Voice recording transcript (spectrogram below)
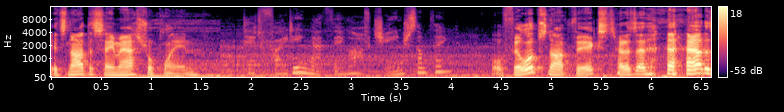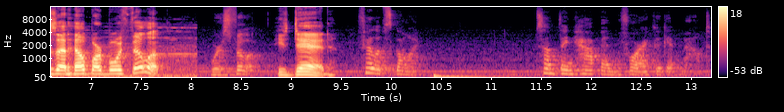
It's not the same astral plane. Did fighting that thing off change something? Well, Philip's not fixed. How does that how does that help our boy Philip? Where's Philip? He's dead. Philip's gone. Something happened before I could get him out.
